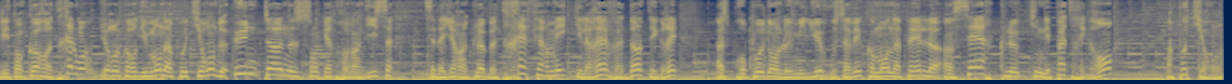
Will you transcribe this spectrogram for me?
Il est encore très loin du record du monde, un potiron de 1 tonne 190. C'est d'ailleurs un club très fermé qu'il rêve d'intégrer. À ce propos, dans le milieu, vous savez comment on appelle un cercle qui n'est pas très grand Un potiron.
